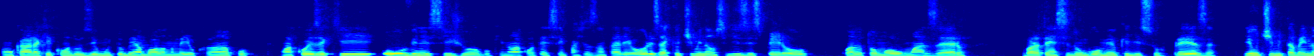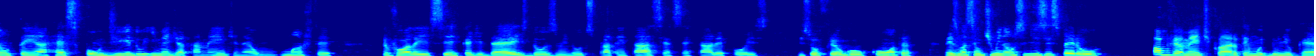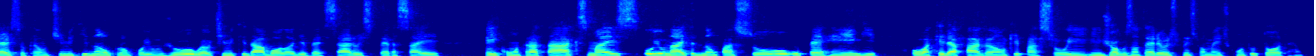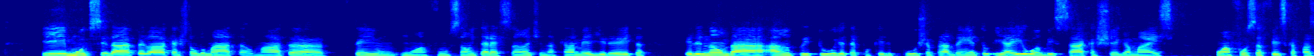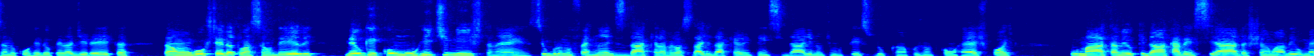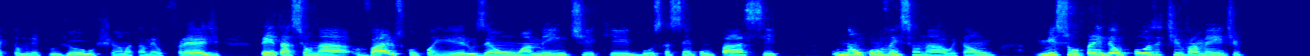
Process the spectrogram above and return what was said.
um cara que conduziu muito bem a bola no meio campo. Uma coisa que houve nesse jogo, que não aconteceu em partidas anteriores, é que o time não se desesperou quando tomou 1 a 0 Embora tenha sido um gol meio que de surpresa, e o time também não tenha respondido imediatamente, né? O Manchester levou ali cerca de 10, 12 minutos para tentar se acertar depois de sofrer o gol contra. Mesmo assim, o time não se desesperou. Obviamente, claro, tem muito do Newcastle, que é um time que não propõe um jogo, é o time que dá a bola ao adversário e espera sair em contra-ataques, mas o United não passou o perrengue ou aquele apagão que passou em, em, jogos anteriores, principalmente contra o Tottenham. E muito se dá pela questão do Mata. O Mata tem um, uma função interessante naquela meia direita. Ele não dá a amplitude, até porque ele puxa para dentro, e aí o Ambissaca chega mais com a força física fazendo o corredor pela direita. Então, gostei da atuação dele, meio que como um ritmista, né? Se o Bruno Fernandes dá aquela velocidade, dá aquela intensidade no último terço do campo junto com o Rashford, o Mata meio que dá uma cadenciada, chama ali o McTominay para o jogo, chama também o Fred, tenta acionar vários companheiros, é uma mente que busca sempre um passe não convencional. Então, me surpreendeu positivamente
